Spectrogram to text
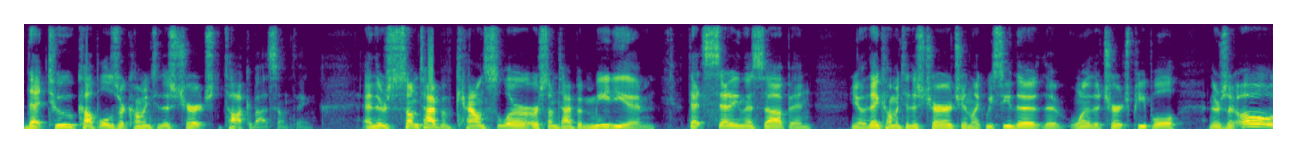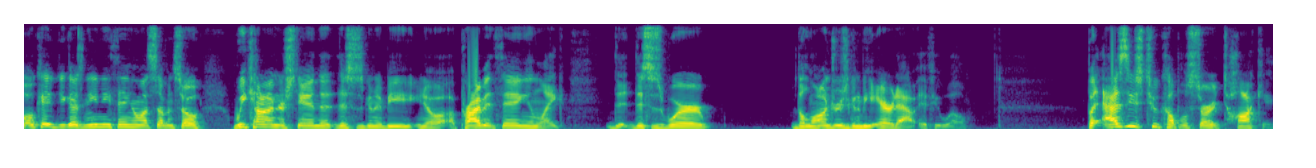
that two couples are coming to this church to talk about something. And there's some type of counselor or some type of medium that's setting this up and you know, they come into this church and like we see the the one of the church people and they're like, "Oh, okay, do you guys need anything and all that stuff?" And so we kind of understand that this is going to be, you know, a private thing and like th- this is where the laundry is going to be aired out, if you will. But as these two couples started talking,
